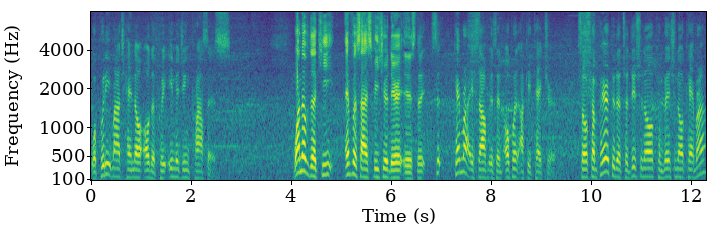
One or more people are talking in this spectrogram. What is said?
will pretty much handle all the pre-imaging process. One of the key emphasized feature there is the camera itself is an open architecture. So compared to the traditional conventional camera,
